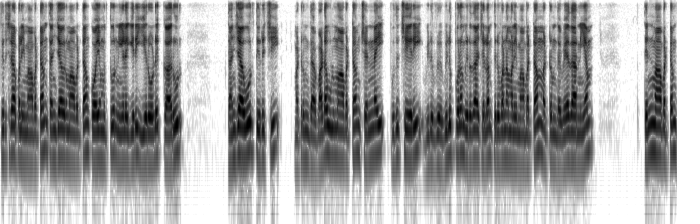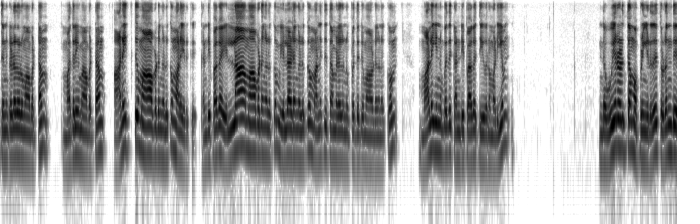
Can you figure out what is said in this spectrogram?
திருச்சிராப்பள்ளி மாவட்டம் தஞ்சாவூர் மாவட்டம் கோயமுத்தூர் நீலகிரி ஈரோடு கரூர் தஞ்சாவூர் திருச்சி மற்றும் இந்த வட உள் மாவட்டம் சென்னை புதுச்சேரி விழு விழுப்புரம் விருதாச்சலம் திருவண்ணாமலை மாவட்டம் மற்றும் இந்த வேதாரண்யம் தென் மாவட்டம் தென்கடலூர் மாவட்டம் மதுரை மாவட்டம் அனைத்து மாவட்டங்களுக்கும் மழை இருக்குது கண்டிப்பாக எல்லா மாவட்டங்களுக்கும் எல்லா இடங்களுக்கும் அனைத்து தமிழக முப்பத்தெட்டு மாவட்டங்களுக்கும் மழை என்பது கண்டிப்பாக தீவிரமடையும். இந்த உயரழுத்தம் அப்படிங்கிறது தொடர்ந்து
